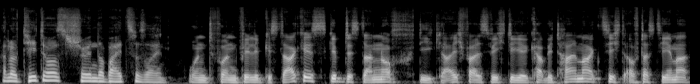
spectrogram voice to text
Hallo Titus, schön dabei zu sein. Und von Philipp Gistakis gibt es dann noch die gleichfalls wichtige Kapitalmarktsicht auf das Thema.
